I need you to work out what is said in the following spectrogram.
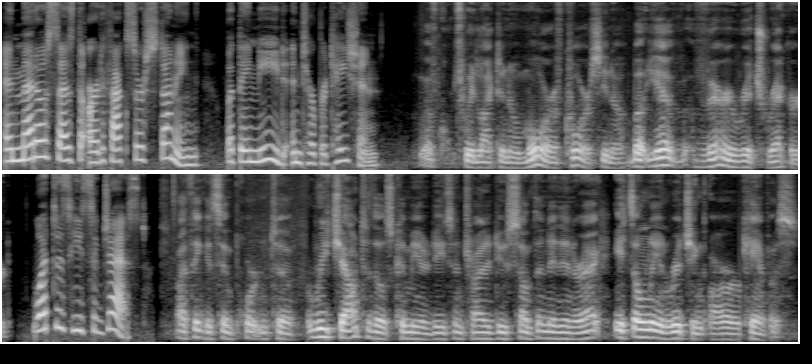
And Meadows says the artifacts are stunning, but they need interpretation. Of course, we'd like to know more, of course, you know, but you have a very rich record. What does he suggest? I think it's important to reach out to those communities and try to do something and interact. It's only enriching our campus.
